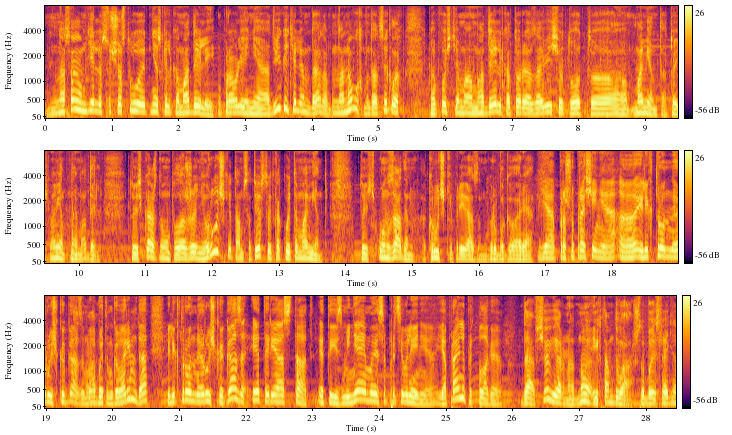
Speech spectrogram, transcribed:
На самом деле существует несколько моделей управления двигателем. Да, там, на новых мотоциклах, допустим, модель, которая зависит от э, момента, то есть моментная модель. То есть каждому положению ручки там соответствует какой-то момент. То есть он задан, к ручке привязан, грубо говоря. Я прошу прощения, э, электронная ручка газа, мы об этом говорим, да? Электронная ручка газа – это реостат, это изменяемое сопротивление. Я правильно предполагаю? Да, все верно. Но их там два, чтобы если один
